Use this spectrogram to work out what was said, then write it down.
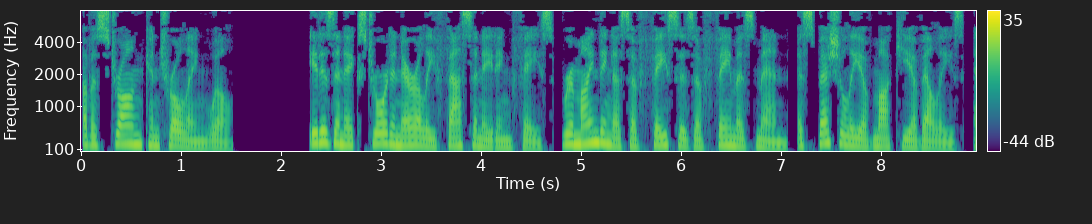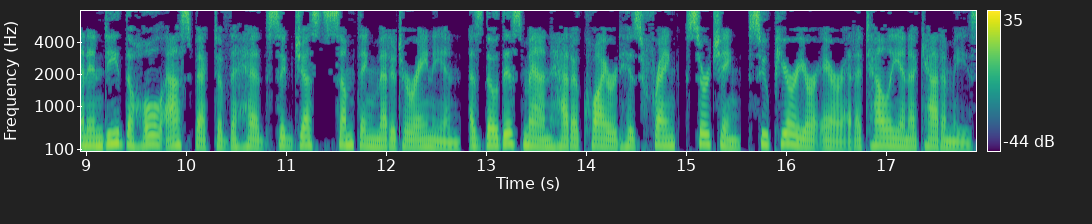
of a strong controlling will. It is an extraordinarily fascinating face, reminding us of faces of famous men, especially of Machiavelli's, and indeed the whole aspect of the head suggests something Mediterranean, as though this man had acquired his frank, searching, superior air at Italian academies.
